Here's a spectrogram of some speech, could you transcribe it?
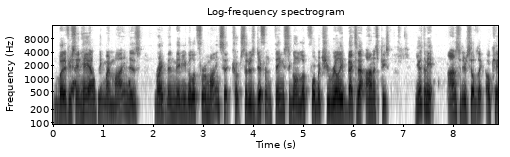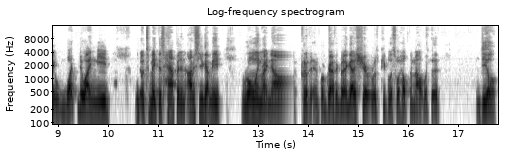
But if you're saying hey i don't think my mind is right then maybe you go look for a mindset coach. So there's different things to go and look for but you really back to that honest piece you have to be honest with yourself like okay what do i need you know to make this happen? And obviously you got me rolling right now put up an infographic but i got to share it with people. This will help them out with the deal.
